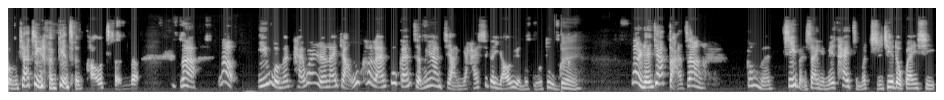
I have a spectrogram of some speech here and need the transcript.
我们家竟然变成陶城了。那那以我们台湾人来讲，乌克兰不管怎么样讲，也还是个遥远的国度嘛。对，那人家打仗跟我们基本上也没太怎么直接的关系。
